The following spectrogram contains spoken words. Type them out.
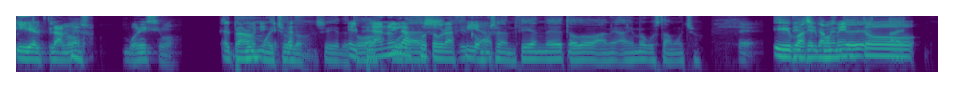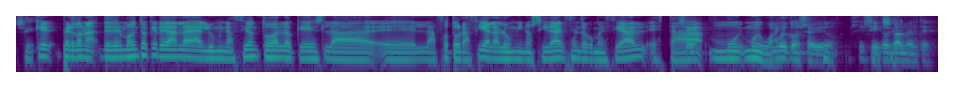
Y el plano, Eso. buenísimo. El plano es muy está- chulo, sí. De el todo plano y la fotografía. Y cómo se enciende, todo, a mí, a mí me gusta mucho. Sí. Y Desde el básicamente... momento ay, sí. que, perdona, desde el momento que le dan la iluminación, todo lo que es la, eh, la fotografía, la luminosidad del centro comercial está Sí. muy, muy guay. Muy conseguido. Sí, sí, Sí. totalmente.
